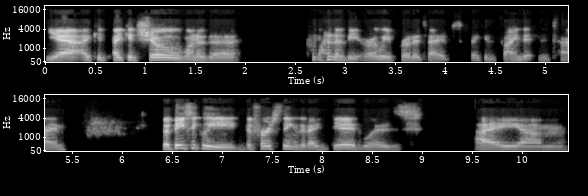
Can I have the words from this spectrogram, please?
yeah i could i could show one of the one of the early prototypes if i can find it in time. But basically the first thing that i did was i um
